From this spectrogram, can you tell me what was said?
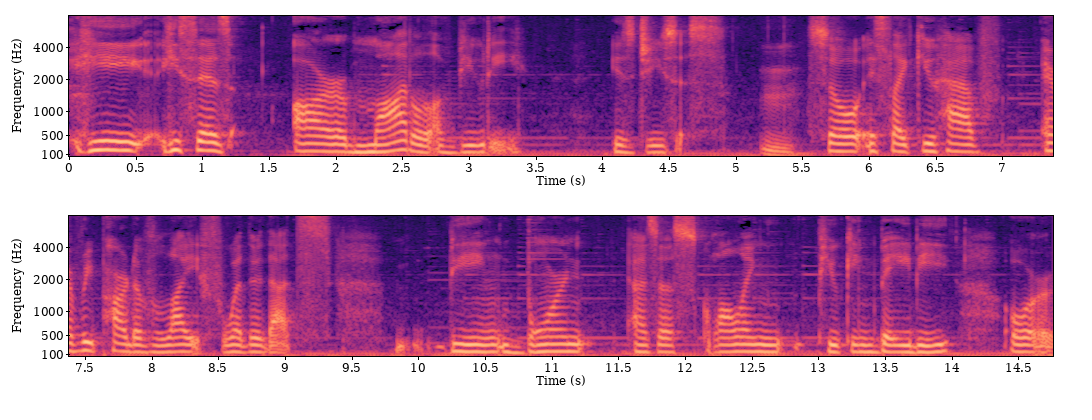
he he says our model of beauty is Jesus. Mm. So it's like you have every part of life, whether that's being born as a squalling, puking baby, or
